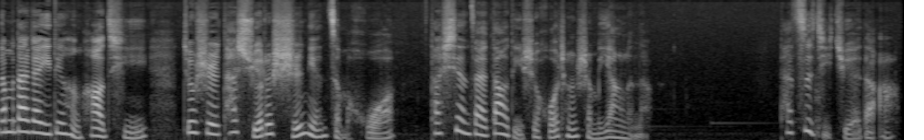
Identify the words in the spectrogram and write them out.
那么大家一定很好奇，就是他学了十年怎么活，他现在到底是活成什么样了呢？他自己觉得啊，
